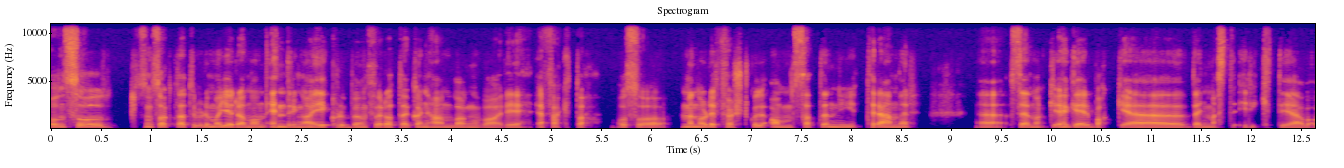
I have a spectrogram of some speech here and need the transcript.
og så, som sagt, jeg tror du må gjøre noen endringer i klubben for at det kan ha en langvarig effekt. da. Også, men når de først skulle ansette en ny trener, Eh, så er nok Geir Bakke den mest riktige av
